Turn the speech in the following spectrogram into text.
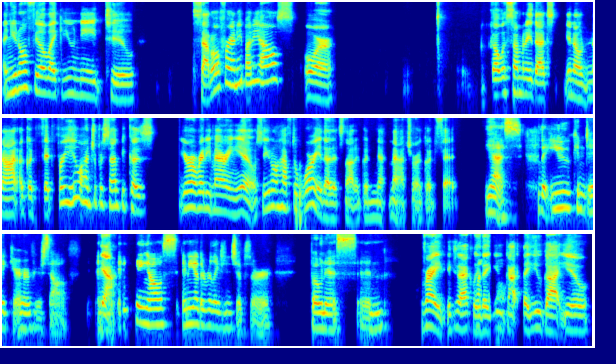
and you don't feel like you need to settle for anybody else or go with somebody that's you know not a good fit for you 100% because you're already marrying you. So you don't have to worry that it's not a good match or a good fit. Yes. That you can take care of yourself. And yeah. anything else any other relationships are bonus and right. Exactly. That you got that you got you.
